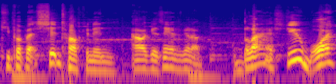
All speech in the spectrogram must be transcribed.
Keep up that shit talking and Alakazam's gonna blast you, boy.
